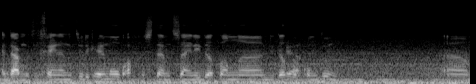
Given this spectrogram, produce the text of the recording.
en daar moet diegene natuurlijk helemaal op afgestemd zijn die dat dan, eh, die dat Ja. dan komt doen. Ehm,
